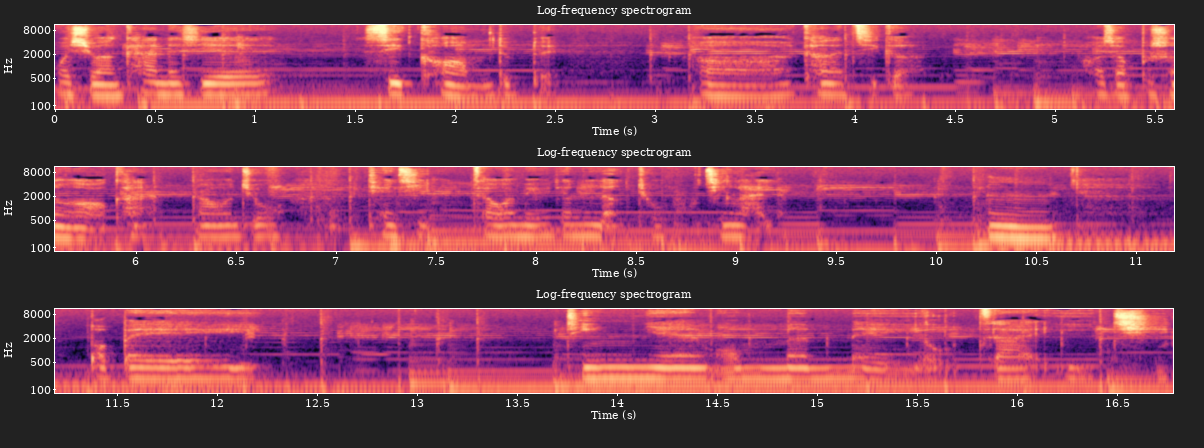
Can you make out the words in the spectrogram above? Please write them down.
我喜欢看那些 sitcom，对不对？呃，看了几个，好像不是很好看。然后就天气在外面有点冷，就不进来了。嗯，宝贝，今年我们没有在一起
